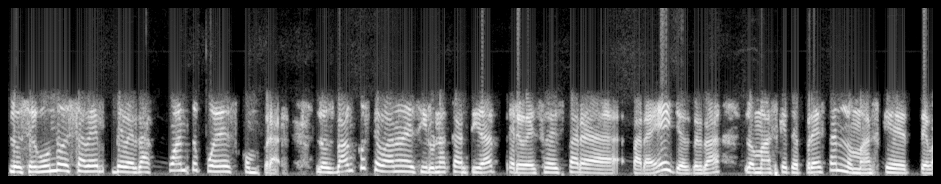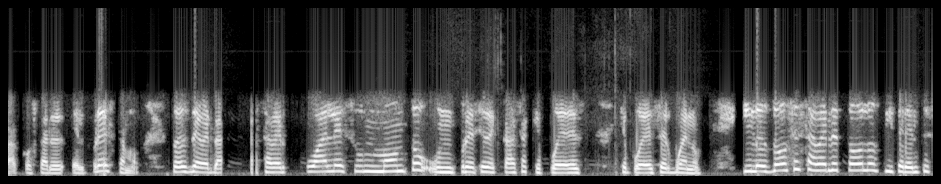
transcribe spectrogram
Lo segundo es saber de verdad cuánto puedes comprar. Los bancos te van a decir una cantidad, pero eso es para, para ellos, ¿verdad? Lo más que te prestan, lo más que te va a costar el, el préstamo. Entonces, de verdad, saber cuál es un monto, un precio de casa que puedes que puede ser bueno. Y los dos es saber de todos los diferentes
